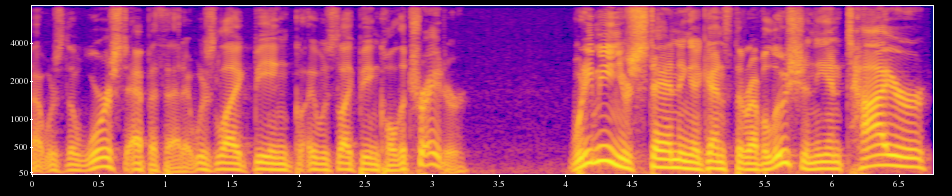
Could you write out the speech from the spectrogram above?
That was the worst epithet. It was like being it was like being called a traitor. What do you mean you're standing against the revolution? The entire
